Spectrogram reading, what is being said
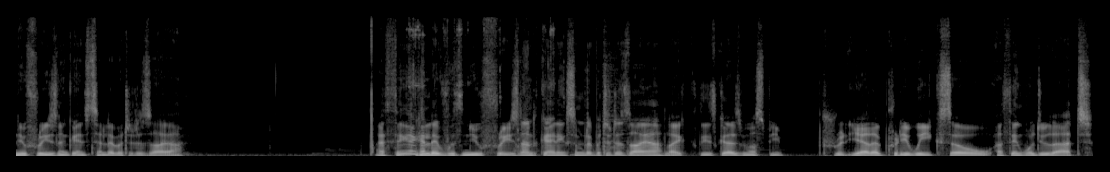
New Friesland gains 10 Liberty Desire. I think I can live with New Friesland gaining some Liberty Desire. Like, these guys must be pretty... Yeah, they're pretty weak, so I think we'll do that.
